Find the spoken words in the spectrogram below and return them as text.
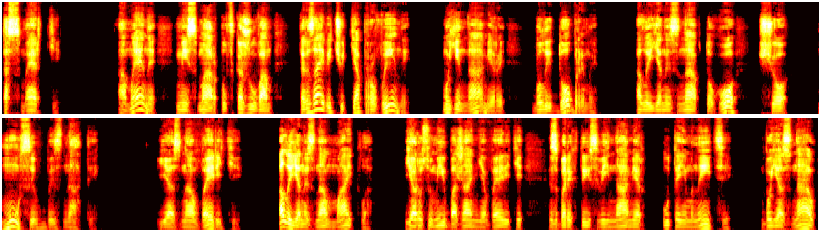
та смерті. А мене, міс Марпл, скажу вам, терзає відчуття провини. Мої наміри були добрими, але я не знав того, що мусив би знати. Я знав Веріті, але я не знав Майкла. Я розумів бажання Веріті зберегти свій намір у таємниці, бо я знав,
